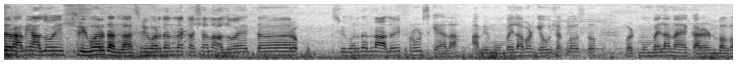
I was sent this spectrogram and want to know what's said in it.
तर आम्ही आलो आहे श्रीवर्धनला. श्रीवर्धनला कशाला आलो आहे तर श्रीवर्धनला आलोय फ्रुट्स घ्यायला. आम्ही मुंबईला पण घेऊ शकलो असतो बट मुंबईला नाही कारण बघ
